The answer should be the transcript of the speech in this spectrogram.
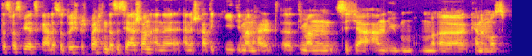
das, was wir jetzt gerade so durchbesprechen, das ist ja schon eine, eine Strategie, die man halt, äh, die man sich ja anüben äh, können muss.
